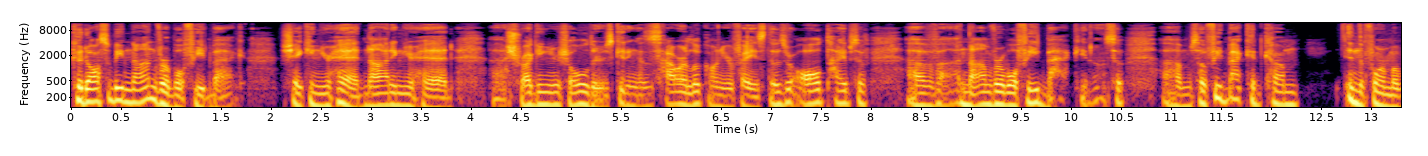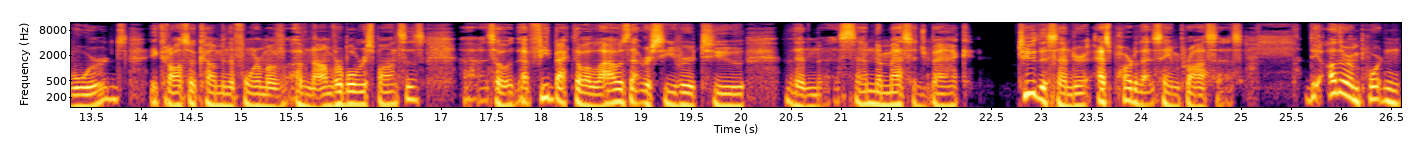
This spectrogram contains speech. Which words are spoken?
Could also be nonverbal feedback, shaking your head, nodding your head, uh, shrugging your shoulders, getting a sour look on your face. Those are all types of, of uh, nonverbal feedback, you know, so, um, so feedback could come in the form of words. It could also come in the form of, of nonverbal responses. Uh, so that feedback though allows that receiver to then send a message back to the sender as part of that same process. The other important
